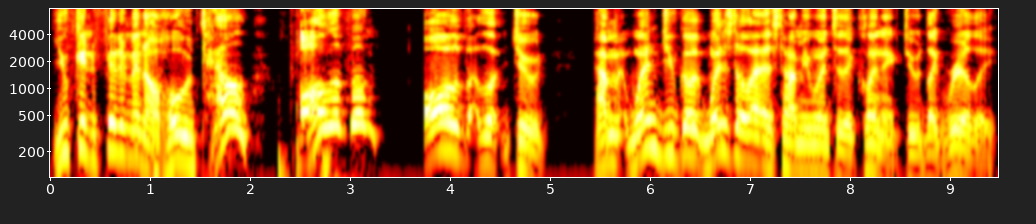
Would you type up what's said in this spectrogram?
You can fit them in a hotel? All of them? All of Look, dude. How when do you go? When's the last time you went to the clinic, dude? Like really,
